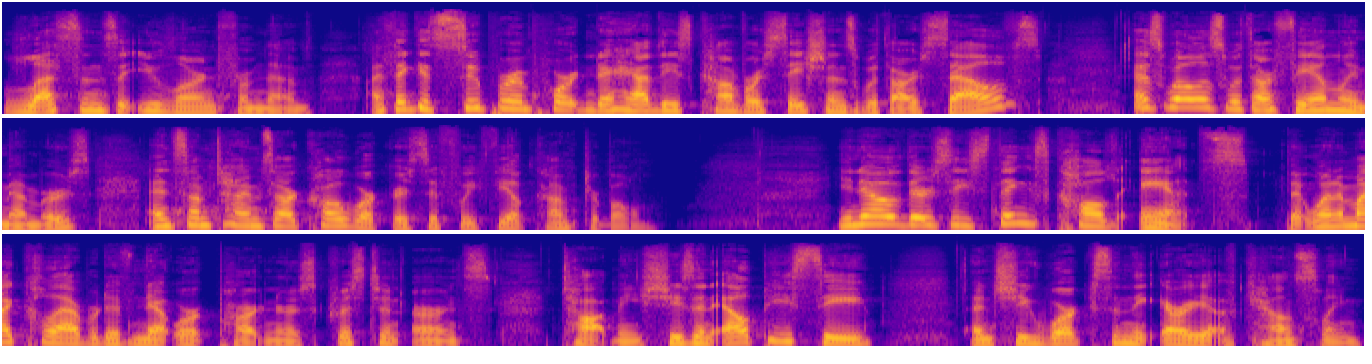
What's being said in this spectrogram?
lessons that you learned from them. I think it's super important to have these conversations with ourselves as well as with our family members and sometimes our coworkers if we feel comfortable. You know, there's these things called ants that one of my collaborative network partners, Kristen Ernst, taught me. She's an LPC and she works in the area of counseling.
